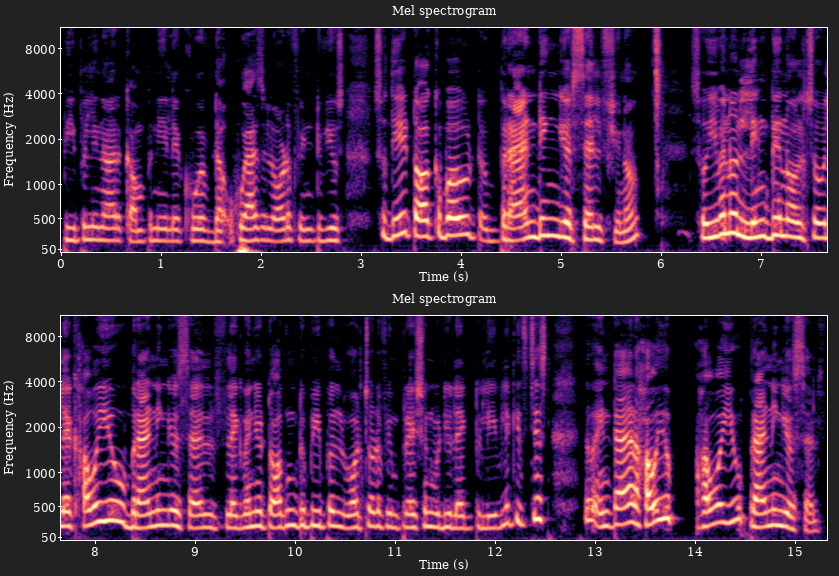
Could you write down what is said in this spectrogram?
people in our company like who have done, who has a lot of interviews so they talk about branding yourself you know so even on linkedin also like how are you branding yourself? Like when you're talking to people what sort of impression would you like to leave? Like it's just the entire how are you how are you branding yourself?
